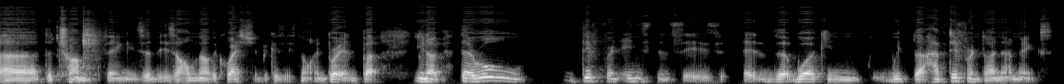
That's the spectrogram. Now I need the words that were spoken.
uh, the Trump thing is a, is a whole other question because it's not in Britain. But, you know, they're all different instances uh, that work in, with, that have different dynamics,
